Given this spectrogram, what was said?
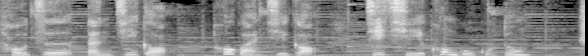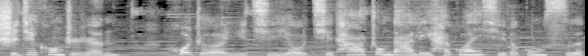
投资本机构、托管机构及其控股股东、实际控制人或者与其有其他重大利害关系的公司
